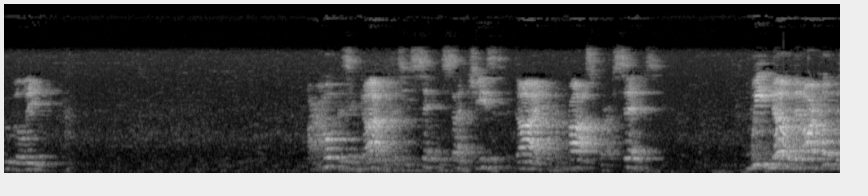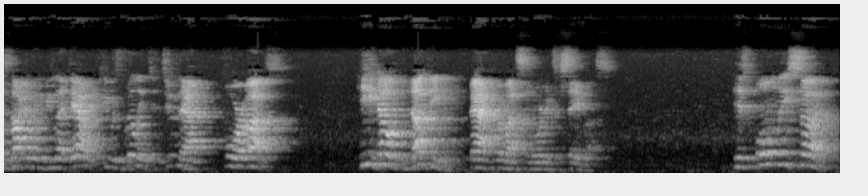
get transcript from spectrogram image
who believe. Our hope is in God because He sent His Son Jesus to die on the cross for our sins. We know that our hope is not going to be let down. He was willing to do that for us. He held nothing back from us in order to save us. His only Son,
